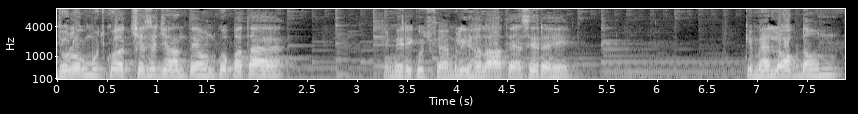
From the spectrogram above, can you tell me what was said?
जो लोग मुझको अच्छे से जानते हैं, उनको पता है कि मेरी कुछ फैमिली हालात ऐसे रहे कि मैं लॉकडाउन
